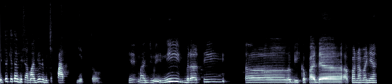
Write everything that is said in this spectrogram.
itu kita bisa maju lebih cepat gitu. Oke, maju ini berarti uh, lebih kepada apa namanya?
